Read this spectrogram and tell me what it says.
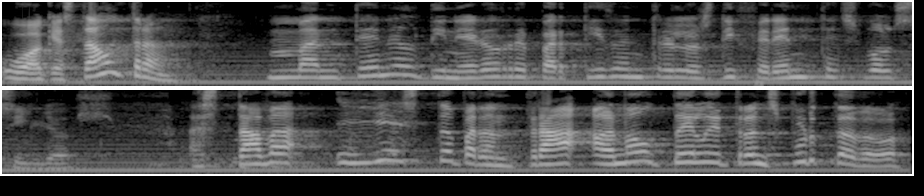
O aquesta altra. Mantén el dinero repartido entre los diferentes bolsillos. Estava llesta per entrar en el teletransportador.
